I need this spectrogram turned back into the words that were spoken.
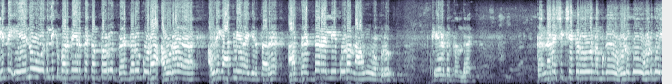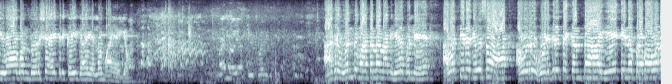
ಇನ್ನು ಏನು ಓದ್ಲಿಕ್ಕೆ ಬರದೇ ಇರ್ತಕ್ಕಂಥವ್ರು ದಡ್ಡರು ಕೂಡ ಅವರ ಅವ್ರಿಗೆ ಆತ್ಮೀಯರಾಗಿರ್ತಾರೆ. ಆ ದಡ್ಡರಲ್ಲಿ ಕೂಡ ನಾವು ಒಬ್ರು. ಹೇಳ್ಬೇಕಂದ್ರೆ ಕನ್ನಡ ಶಿಕ್ಷಕರು ನಮ್ಗ ಹೊಡೆದು ಹೊಡೆದು ಇವಾಗ ಒಂದ್ ವರ್ಷ ಆಯ್ತ್ರಿ ಕೈಗ ಎಲ್ಲ ಮಾಯ ಆಗ್ಯಾವ. ಆದ್ರೆ ಒಂದು ಮಾತನ್ನ ನಾನು ಹೇಳಬಲ್ಲೆ, ಅವತ್ತಿನ ದಿವಸ ಅವರು ಹೊಡೆದಿರತಕ್ಕಂತಹ ಏಟಿನ ಪ್ರಭಾವನ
